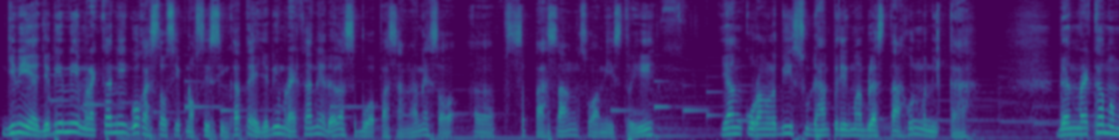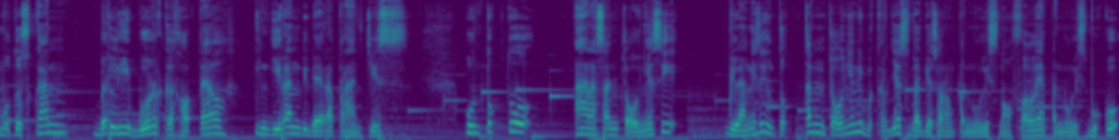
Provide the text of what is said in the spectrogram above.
gini ya jadi ini mereka nih gue kasih tau hipnosis singkat ya jadi mereka nih adalah sebuah pasangannya so, uh, sepasang suami istri yang kurang lebih sudah hampir 15 tahun menikah dan mereka memutuskan berlibur ke hotel pinggiran di daerah Perancis. Untuk tuh alasan cowoknya sih bilangnya sih untuk kan cowoknya nih bekerja sebagai seorang penulis novel ya penulis buku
